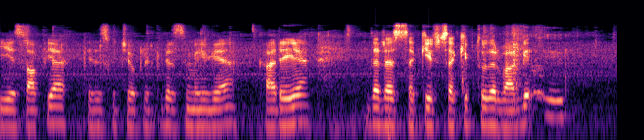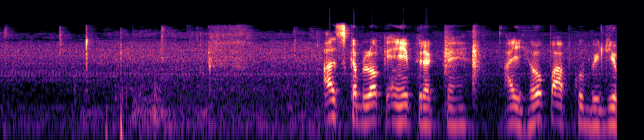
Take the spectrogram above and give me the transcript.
ये साफिया कि इसको चॉकलेट किधर से मिल गया, खा रही है। इधर सकीब सकीब तो उधर भाग गए आज का ब्लॉग यहीं पर रखते हैं। आई होप आपको वीडियो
